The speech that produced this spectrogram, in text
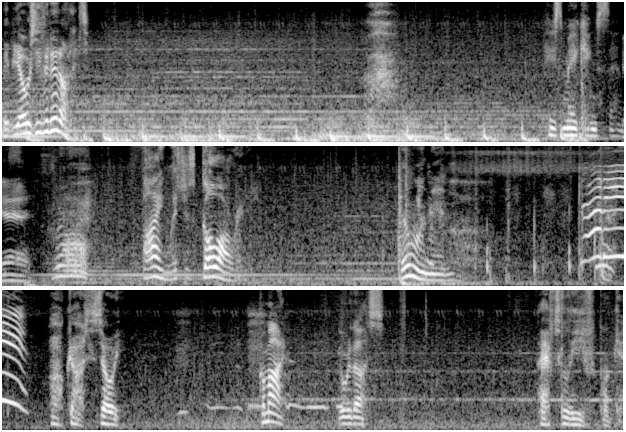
maybe I was even in on it. He's making sense. Yeah. Fine, let's just go already. Go on then. Daddy! Oh God, Zoe. Come on, you're with us. I have to leave, Pumpkin.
